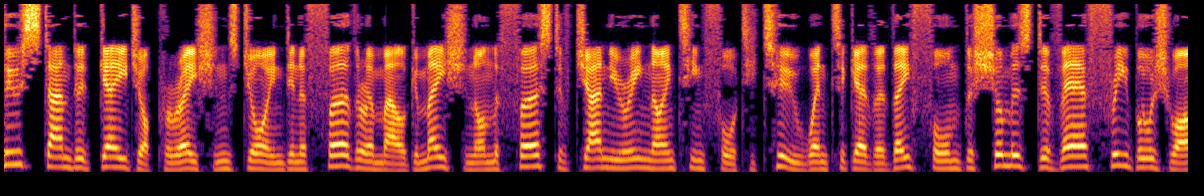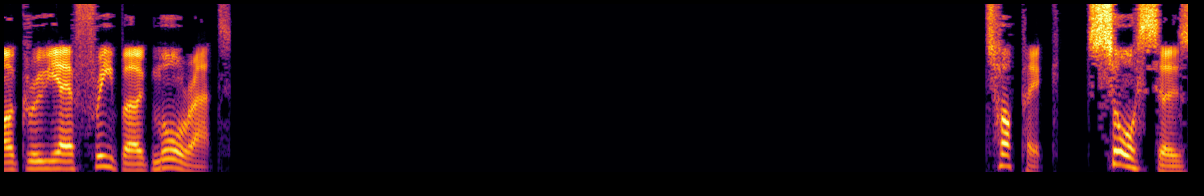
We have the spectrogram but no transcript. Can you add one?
Two standard gauge operations joined in a further amalgamation on 1 January 1942 when together they formed the Chemins de fer Fribourgeois Gruyère Fribourg Morat. Sources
